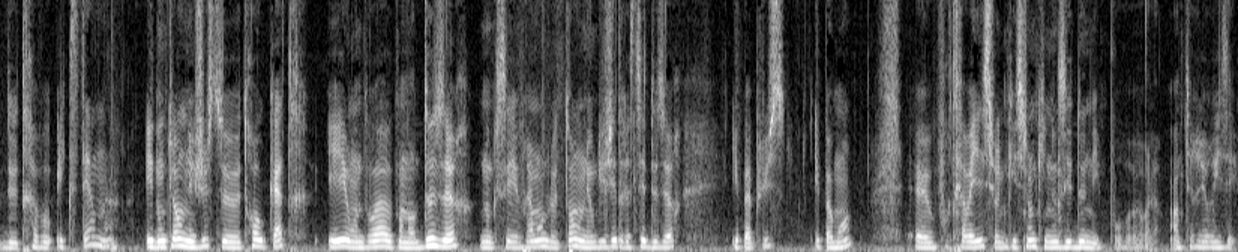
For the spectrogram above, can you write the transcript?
de travaux externes. Et donc là, on est juste euh, trois ou quatre et on doit pendant deux heures, donc c'est vraiment le temps, on est obligé de rester deux heures et pas plus et pas moins, euh, pour travailler sur une question qui nous est donnée, pour euh, voilà, intérioriser.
